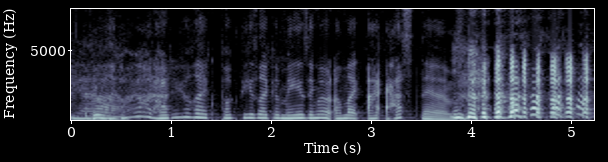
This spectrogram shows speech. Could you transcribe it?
And people were like, "Oh my god, how do you like book these like amazing women?" I'm like, I asked them,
